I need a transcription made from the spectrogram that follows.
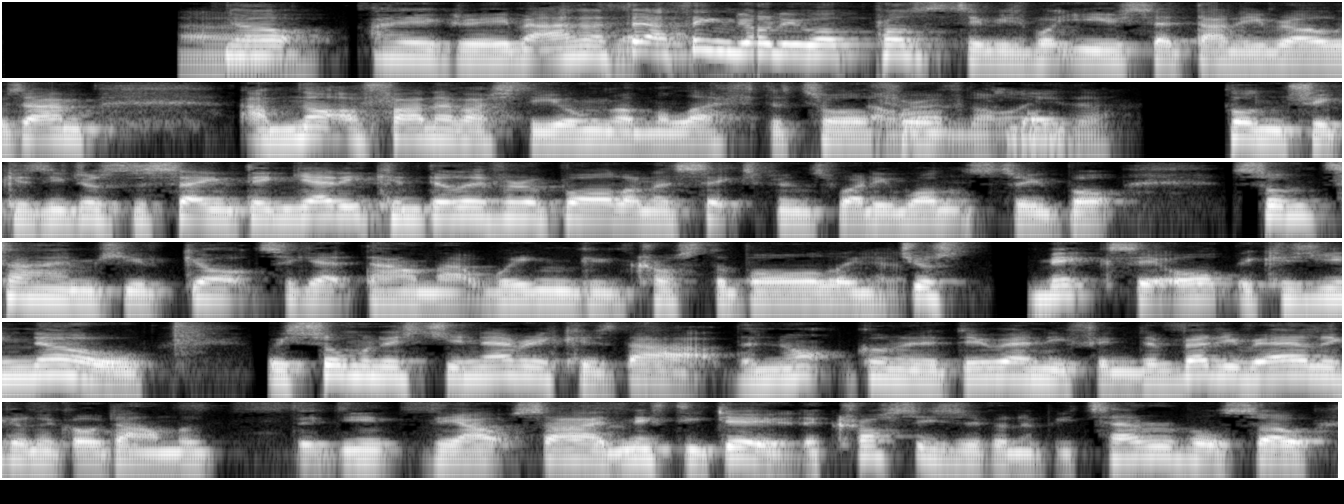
Um, no, I agree, and I, th- I, think the only one positive is what you said, Danny Rose. I'm, I'm not a fan of Ashley Young on the left at all no, for I'm a not either country because he does the same thing. Yeah, he can deliver a ball on a sixpence when he wants to, but sometimes you've got to get down that wing and cross the ball and just mix it up because you know with someone as generic as that, they're not going to do anything. They're very rarely going to go down the, the, the outside, and if they do, the crosses are going to be terrible. So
